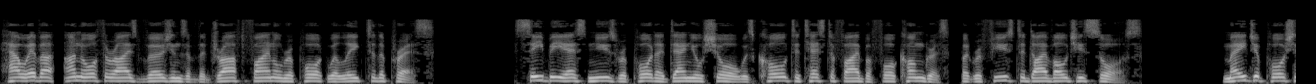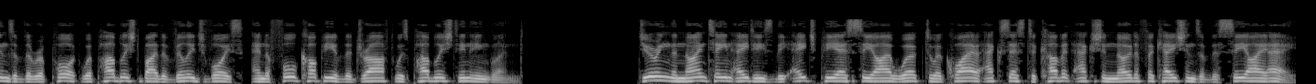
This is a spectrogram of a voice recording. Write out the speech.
However, unauthorized versions of the draft final report were leaked to the press. CBS News reporter Daniel Schorr was called to testify before Congress, but refused to divulge his source. Major portions of the report were published by The Village Voice, and a full copy of the draft was published in England. During the 1980s the HPSCI worked to acquire access to covert action notifications of the CIA,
